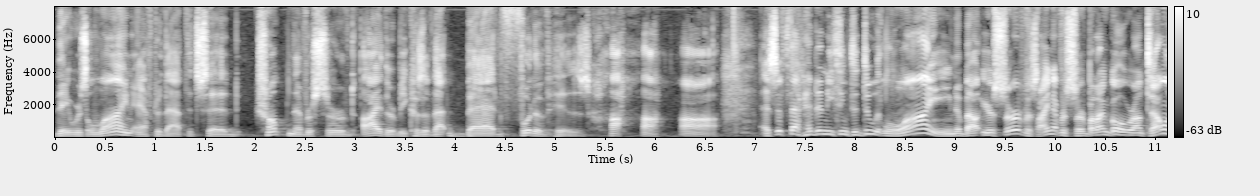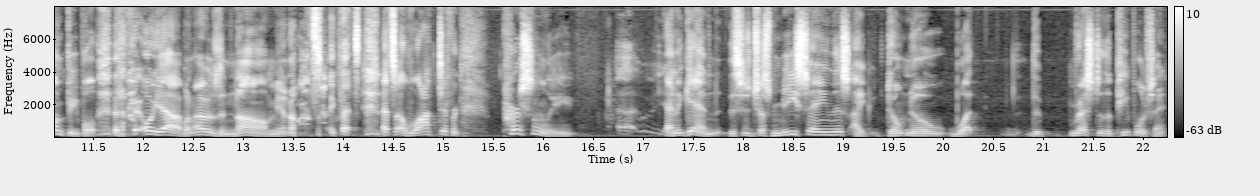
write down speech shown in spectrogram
there was a line after that that said, Trump never served either because of that bad foot of his. Ha, ha, ha. As if that had anything to do with lying about your service. I never served, but I'm going around telling people that, I, oh, yeah, when I was in Nam, you know, it's like that's, that's a lot different. Personally, uh, and again, this is just me saying this, I don't know what the rest of the people are saying.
